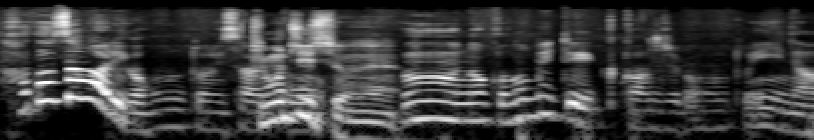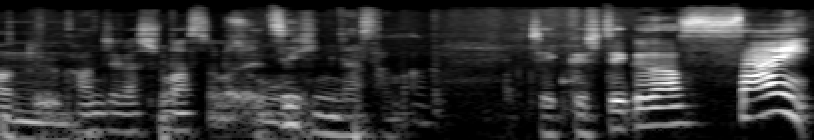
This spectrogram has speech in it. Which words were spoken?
肌触りが本当に最高。気持ちいいですよね。うん、なんか伸びていく感じが本当いいなという感じがしますので、うんぜひ皆様チェックしてください。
